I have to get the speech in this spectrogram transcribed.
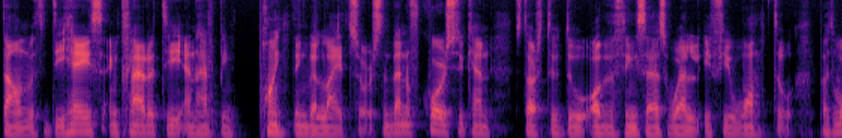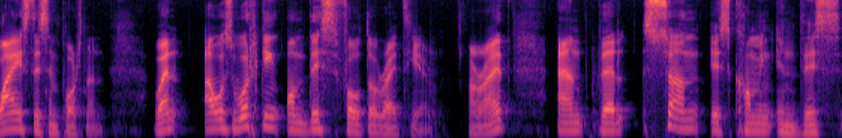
down with dehaze and clarity and helping pointing the light source. And then of course you can start to do other things as well if you want to. But why is this important? When I was working on this photo right here, all right, and the sun is coming in this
